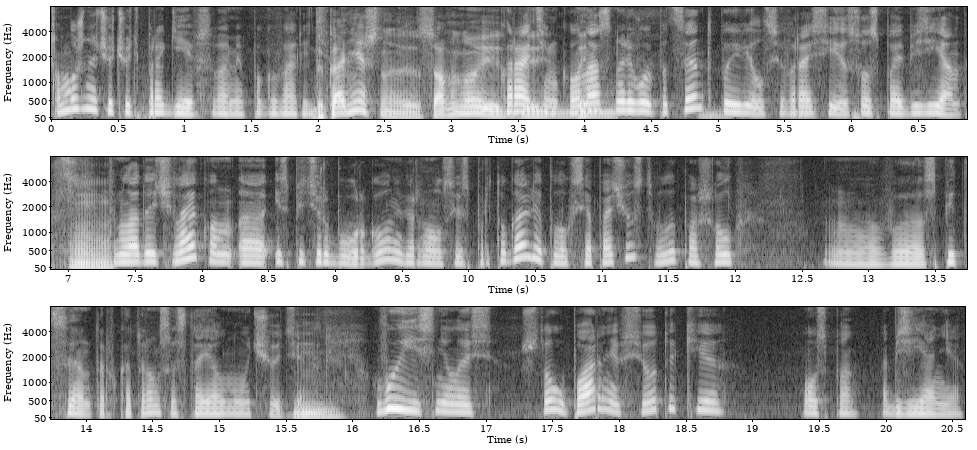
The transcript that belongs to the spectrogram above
А можно чуть-чуть про геев с вами поговорить? Да, конечно, со мной... Кратенько. Да, У нас нулевой пациент появился в России с оспой обезьян. Мгм. Это молодой человек, он э, из Петербурга, он вернулся из Португалии, плохо себя почувствовал и пошел э, в спид-центр, в котором состоял на учете. М. Выяснилось, что у парня все-таки оспа обезьянья.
